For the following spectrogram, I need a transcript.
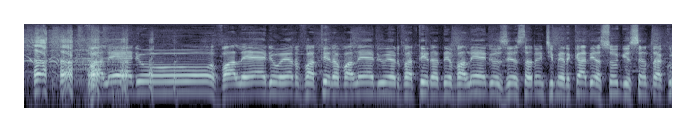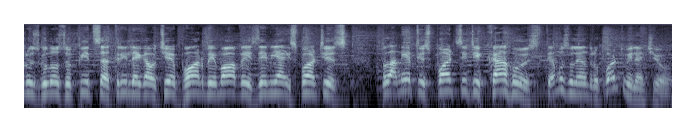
Valério, Valério, Ervateira Valério, Ervateira de Valérios, Restaurante Mercado e Açougue Santa Cruz, Guloso Pizza, Trilegal Tia, Borba Imóveis, MA Esportes, Planeta Esportes e de Carros. Temos o Leandro Porto, William Tio?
